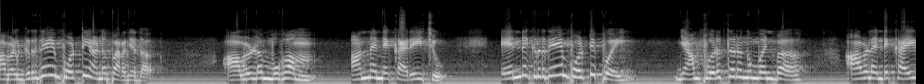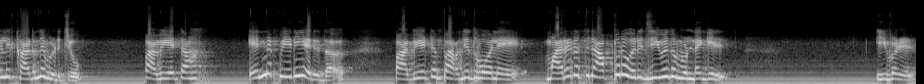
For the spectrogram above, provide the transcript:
അവൾ ഹൃദയം പൊട്ടിയാണ് പറഞ്ഞത്. അവളുടെ മുഖം അന്ന് എന്നെ കരയിച്ചു. എന്റെ ഹൃദയം പൊട്ടിപ്പോയി. ഞാൻ പുറത്തിറങ്ങും മുൻപ് അവൾ എന്റെ കൈകളിൽ കടന്നു പിടിച്ചു. പവിയേട്ട എന്നെ പിരിയരുത്. പവിയേട്ടൻ പറഞ്ഞതുപോലെ മരണത്തിനപ്പുറം ഒരു ജീവിതമുണ്ടെങ്കിൽ ഇവൾ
